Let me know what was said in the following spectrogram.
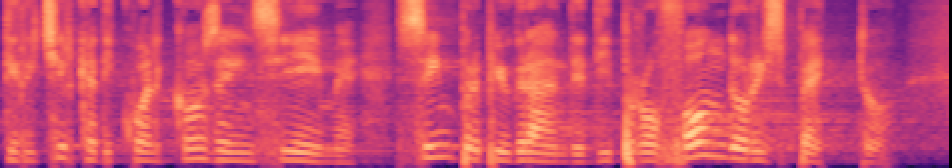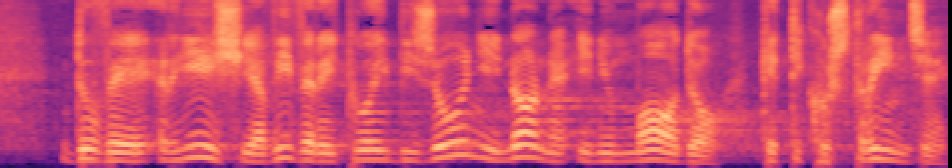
di ricerca di qualcosa insieme, sempre più grande, di profondo rispetto, dove riesci a vivere i tuoi bisogni non in un modo che ti costringe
